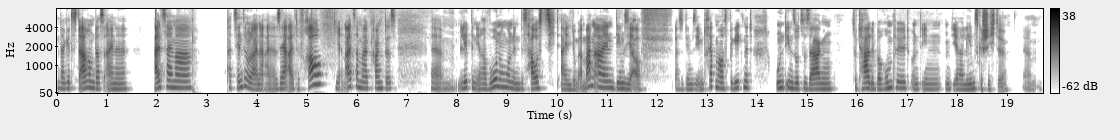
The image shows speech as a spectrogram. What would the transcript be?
da geht es darum, dass eine Alzheimer-Patientin oder eine, eine sehr alte Frau, die an Alzheimer erkrankt ist, ähm, lebt in ihrer Wohnung und in das Haus zieht ein junger Mann ein, dem sie auf, also dem sie im Treppenhaus begegnet und ihn sozusagen total überrumpelt und ihn mit ihrer Lebensgeschichte ähm,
